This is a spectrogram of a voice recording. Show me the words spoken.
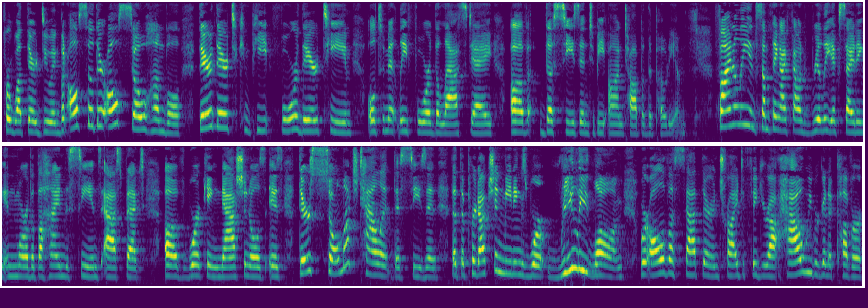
for what they're doing, but also they're all so humble. They're there to compete for their team, ultimately for the last day of the season to be on top of the podium. Finally, and something I found really exciting and more of a behind the scenes aspect of working nationals is there's so much talent this season that the production meetings were really long, where all of us sat there and tried to figure out how we were going to cover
